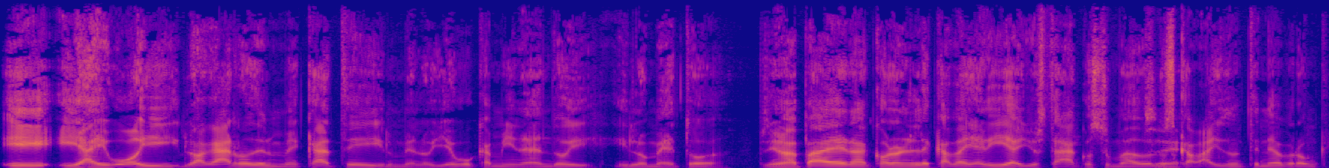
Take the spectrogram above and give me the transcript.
y, y ahí voy, y lo agarro del mecate y me lo llevo caminando y, y lo meto. Pues mi papá era coronel de caballería, yo estaba acostumbrado a los caballos, no tenía bronca.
